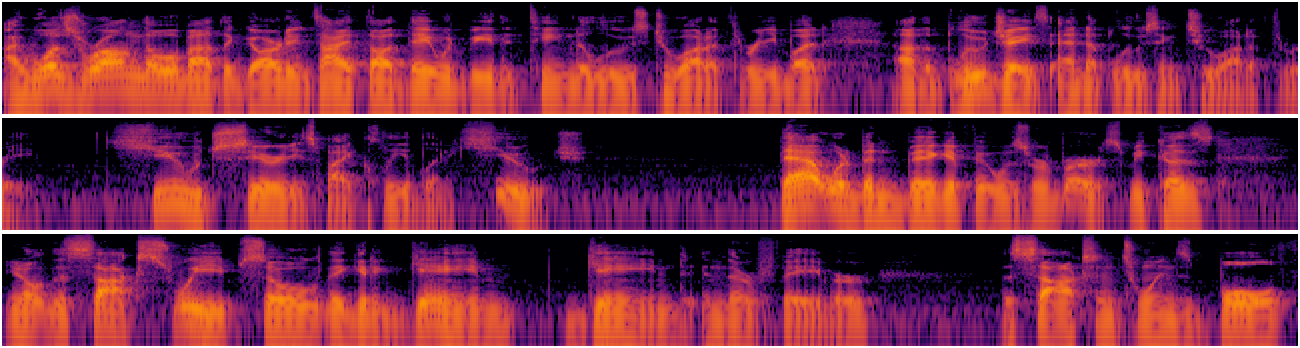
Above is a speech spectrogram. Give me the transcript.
I was wrong though about the Guardians. I thought they would be the team to lose two out of three, but uh, the Blue Jays end up losing two out of three. Huge series by Cleveland. Huge. That would have been big if it was reversed because, you know, the Sox sweep, so they get a game gained in their favor. The Sox and Twins both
